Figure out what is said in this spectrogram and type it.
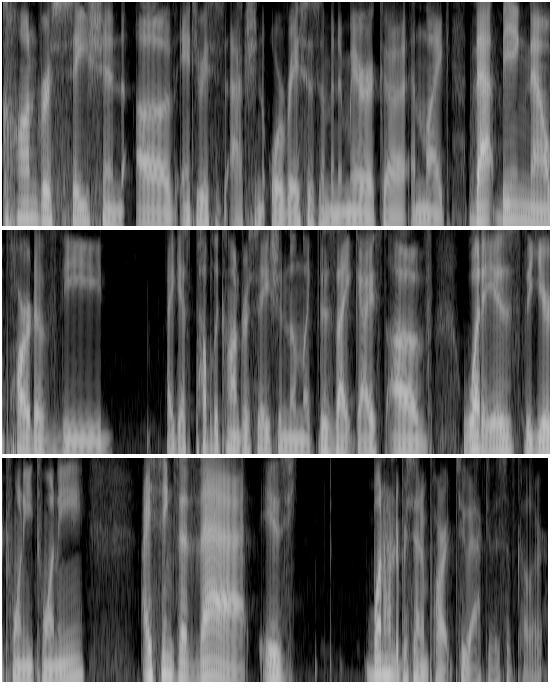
conversation of anti-racist action or racism in America, and like that being now part of the, I guess, public conversation and like the zeitgeist of what is the year 2020. I think that that is 100% in part to activists of color.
